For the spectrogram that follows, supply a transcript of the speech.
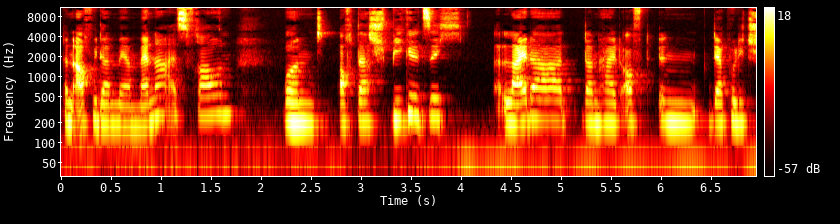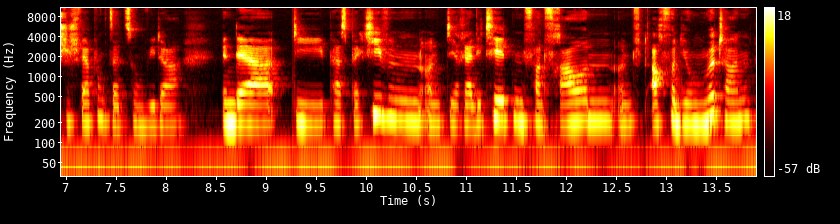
dann auch wieder mehr Männer als Frauen. Und auch das spiegelt sich leider dann halt oft in der politischen Schwerpunktsetzung wieder in der die Perspektiven und die Realitäten von Frauen und auch von jungen Müttern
